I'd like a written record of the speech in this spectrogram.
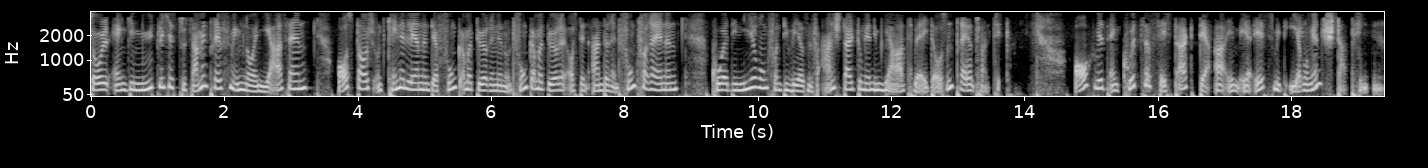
soll ein gemütliches Zusammentreffen im neuen Jahr sein, Austausch und Kennenlernen der Funkamateurinnen und Funkamateure aus den anderen Funkvereinen, Koordinierung von diversen Veranstaltungen im Jahr 2023. Auch wird ein kurzer Festakt der AMRS mit Ehrungen stattfinden.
